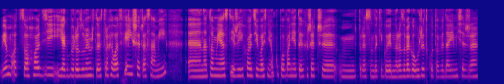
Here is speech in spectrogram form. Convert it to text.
wiem o co chodzi i jakby rozumiem, że to jest trochę łatwiejsze czasami, e, natomiast jeżeli chodzi właśnie o kupowanie tych rzeczy, mm, które są takiego jednorazowego użytku, to wydaje mi się, że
